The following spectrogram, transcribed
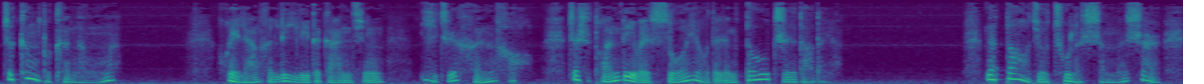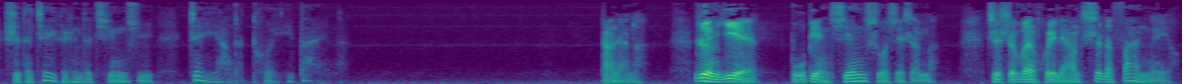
这更不可能啊！惠良和丽丽的感情一直很好，这是团地委所有的人都知道的呀。那到就出了什么事儿，使得这个人的情绪这样的颓败呢？当然了，润叶不便先说些什么，只是问惠良吃了饭没有。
